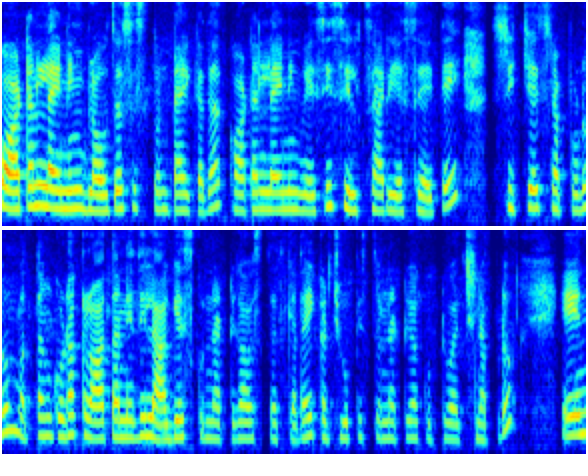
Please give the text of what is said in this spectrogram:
కాటన్ లైనింగ్ బ్లౌజెస్ వస్తుంటాయి కదా కాటన్ లైనింగ్ వేసి సిల్క్ శారీ వేసి అయితే స్టిచ్ చేసినప్పుడు మొత్తం కూడా క్లాత్ అనేది లాగేసుకున్నట్టుగా వస్తుంది కదా ఇక్కడ చూపిస్తున్నట్టుగా కుట్టు వచ్చినప్పుడు. ఏం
